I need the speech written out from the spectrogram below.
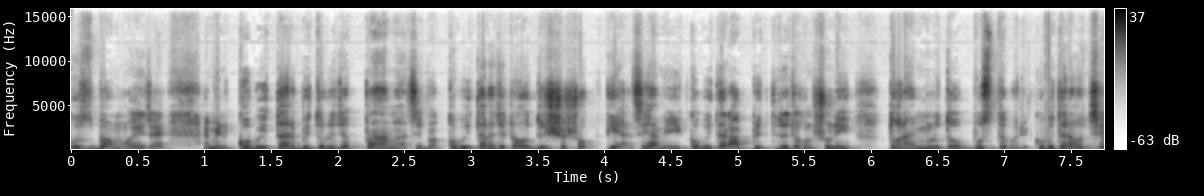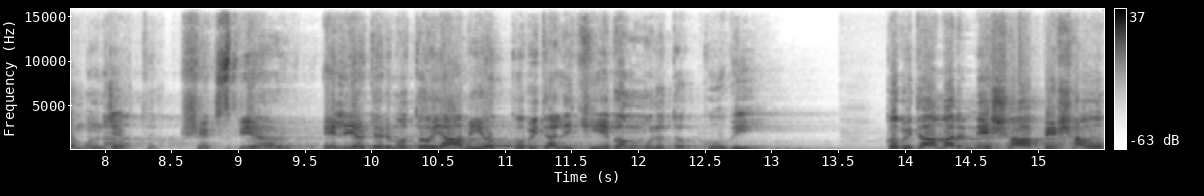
গুজবাম হয়ে যায়। আই মিন কবিতার ভিতরে যে প্রাণ আছে বা কবিতার যে একটা অদৃশ্য শক্তি আছে, আমি এই কবিতার আবৃত্তিটা যখন শুনি, তখন আমি মূলত বুঝতে পারি। কবিতাটা হচ্ছে এমন যে শেক্সপিয়ার, এলিয়টের মতোই আমিও কবিতা লিখি এবং মূলত কবি। কবিতা আমার নেশা, পেশা ও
